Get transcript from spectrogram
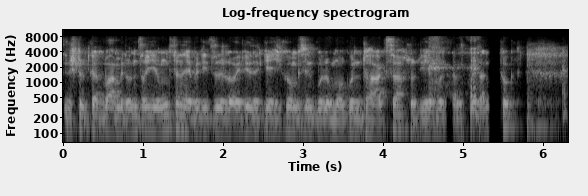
In Stuttgart waren mit unseren Jungs, dann haben die zu den Leuten, die in die Kirche gekommen sind, guten Morgen, guten Tag gesagt und die haben uns ganz gut angeguckt. Und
